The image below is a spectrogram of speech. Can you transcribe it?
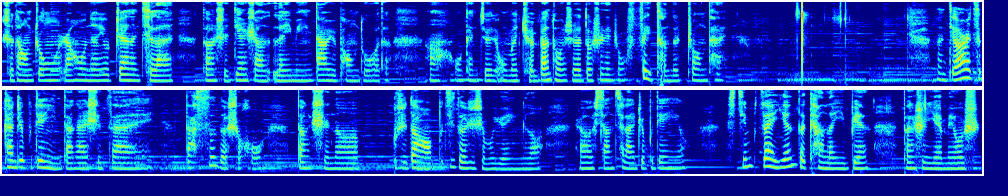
池塘中，然后呢又站了起来。当时电闪雷鸣，大雨滂沱的，啊，我感觉我们全班同学都是那种沸腾的状态。那第二次看这部电影，大概是在大四的时候。当时呢，不知道不记得是什么原因了，然后想起来这部电影，心不在焉的看了一遍。当时也没有是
